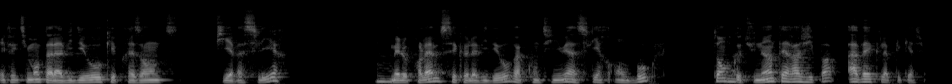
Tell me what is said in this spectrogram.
effectivement tu as la vidéo qui est présente, puis elle va se lire, Mmh. mais le problème c'est que la vidéo va continuer à se lire en boucle tant que Ouais. tu n'interagis pas avec l'application.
